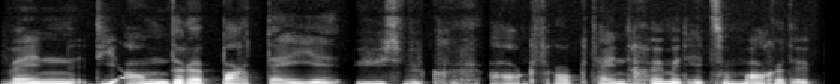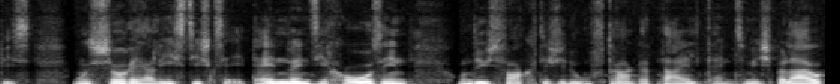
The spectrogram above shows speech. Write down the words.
wenn die anderen Parteien uns wirklich angefragt haben, kommen jetzt und machen etwas. Muss schon realistisch sehen. Dann, wenn sie gekommen sind und uns faktisch einen Auftrag erteilt haben, zum Beispiel auch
